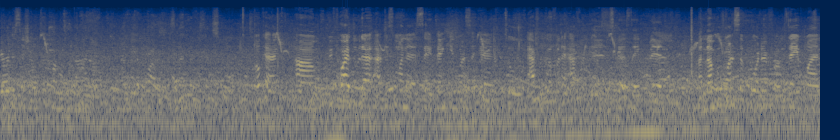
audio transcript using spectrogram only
your decision to come to Ghana and be a part of this magnificent school? Okay, um, before I I just want to say thank you once again to Africa for the Africans because they've been a number one supporter from day one.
